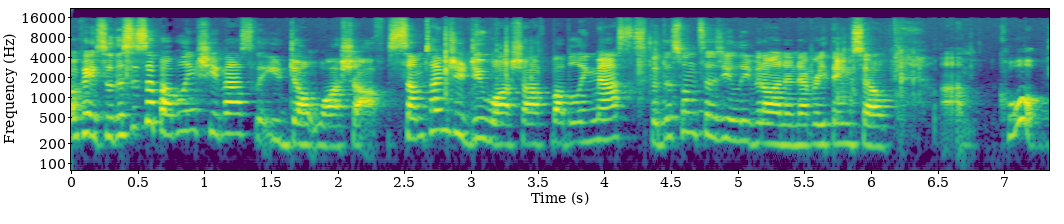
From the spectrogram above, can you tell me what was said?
Okay, so this is a bubbling sheet mask that you don't wash off. Sometimes you do wash off bubbling masks, but this one says you leave it on and everything, so um, cool.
